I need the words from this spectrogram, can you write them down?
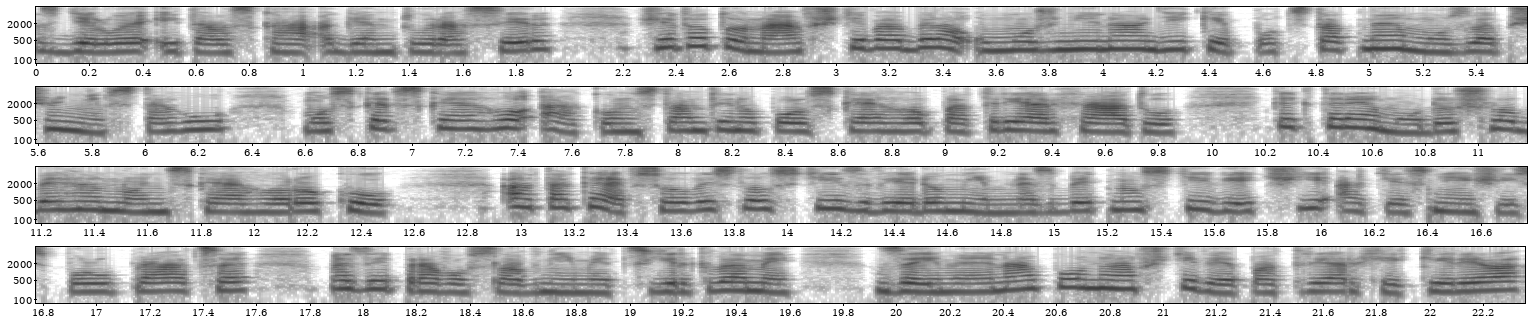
sděluje italská agentura SIR, že tato návštěva byla umožněna díky podstatnému zlepšení vztahů moskevského a konstantinopolského patriarchátu, ke kterému došlo během loňského roku, a také v souvislosti s vědomím nezbytnosti větší a těsnější spolupráce mezi pravoslavnými církvemi, zejména po návštěvě patriarchy Kirila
